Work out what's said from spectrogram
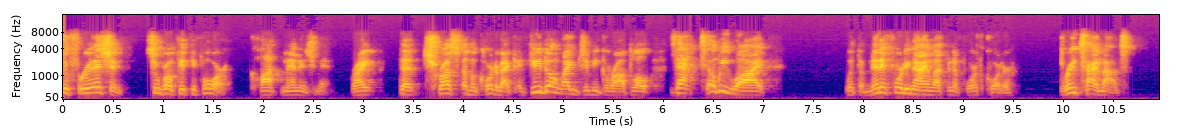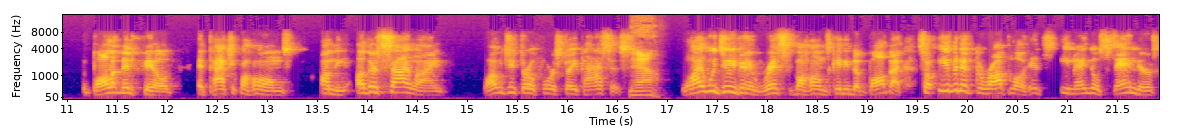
to fruition. Super Bowl 54, clock management, right? The trust of a quarterback. If you don't like Jimmy Garoppolo, Zach, tell me why, with a minute 49 left in the fourth quarter, three timeouts, the ball at midfield, and Patrick Mahomes on the other sideline why would you throw four straight passes? Yeah. Why would you even risk Mahomes getting the ball back? So even if Garoppolo hits Emmanuel Sanders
